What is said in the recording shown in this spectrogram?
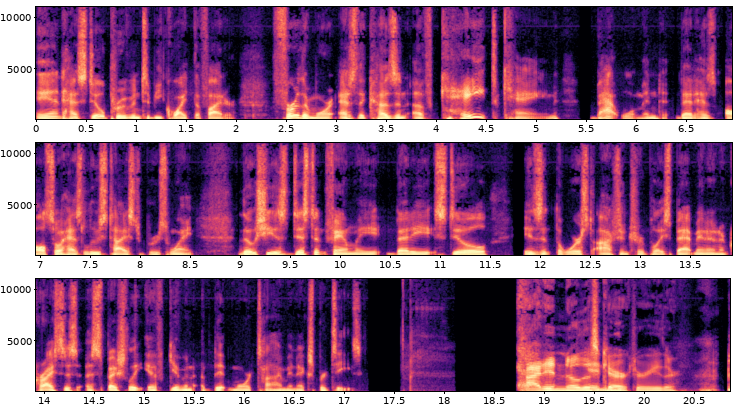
and has still proven to be quite the fighter. Furthermore, as the cousin of Kate Kane, Batwoman, that has also has loose ties to Bruce Wayne. Though she is distant family, Betty still isn't the worst option to replace Batman in a crisis, especially if given a bit more time and expertise. I didn't know this And- character either.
